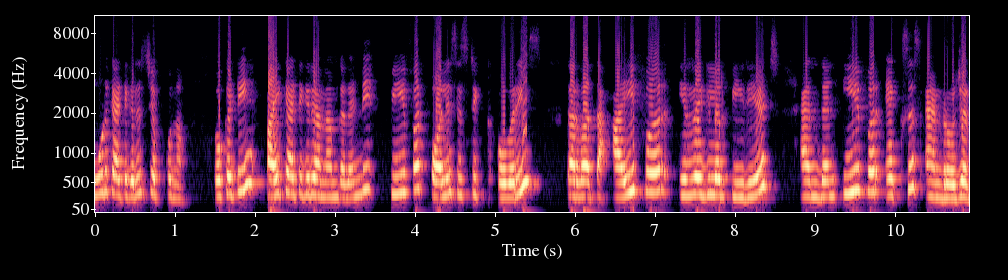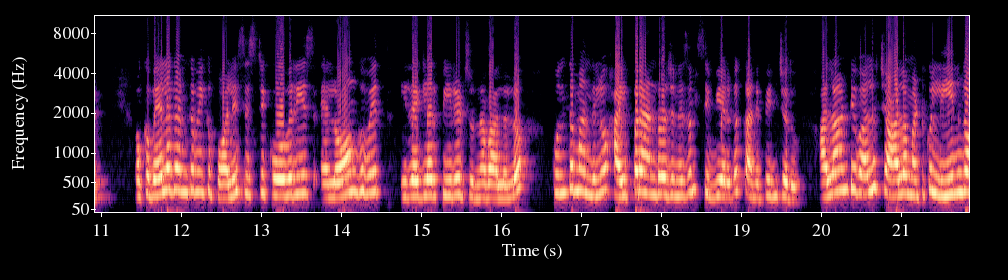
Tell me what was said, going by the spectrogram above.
మూడు కేటగిరీస్ చెప్పుకున్నాం. ఒకటి పై కేటగిరీ అన్నాం కదండి. పి ఫర్ పాలిసిస్టిక్ ఓవరీస్ తర్వాత I for irregular periods and then E for excess androgen ఒకవేళ కనుక మీకు polycystic ovaries along with irregular periods ఉన్న వాళ్ళలో కొంతమందిలో హైపర్ ఆండ్రోజనిజం సివియర్గా కనిపించదు. అలాంటి వాళ్ళు చాలా మటుకు లీన్గా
